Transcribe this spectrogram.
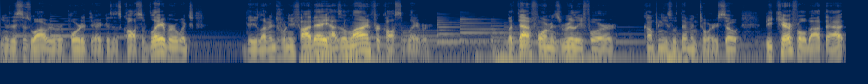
you know this is why we report it there because it's cost of labor which the 1125a has a line for cost of labor but that form is really for companies with inventory. So be careful about that.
